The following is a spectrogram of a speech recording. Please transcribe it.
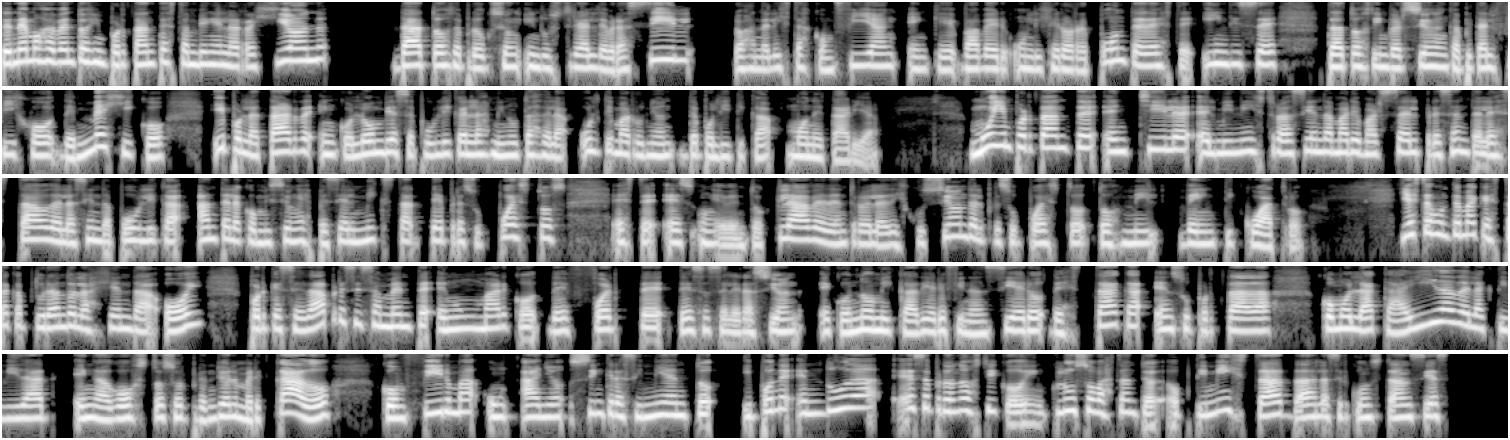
Tenemos eventos importantes también en la región, datos de producción industrial de Brasil. Los analistas confían en que va a haber un ligero repunte de este índice, datos de inversión en capital fijo de México y por la tarde en Colombia se publican las minutas de la última reunión de política monetaria. Muy importante, en Chile, el ministro de Hacienda, Mario Marcel, presenta el estado de la Hacienda Pública ante la Comisión Especial Mixta de Presupuestos. Este es un evento clave dentro de la discusión del presupuesto 2024. Y este es un tema que está capturando la agenda hoy porque se da precisamente en un marco de fuerte desaceleración económica. Diario Financiero destaca en su portada como la caída de la actividad en agosto sorprendió al mercado confirma un año sin crecimiento y pone en duda ese pronóstico incluso bastante optimista, dadas las circunstancias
